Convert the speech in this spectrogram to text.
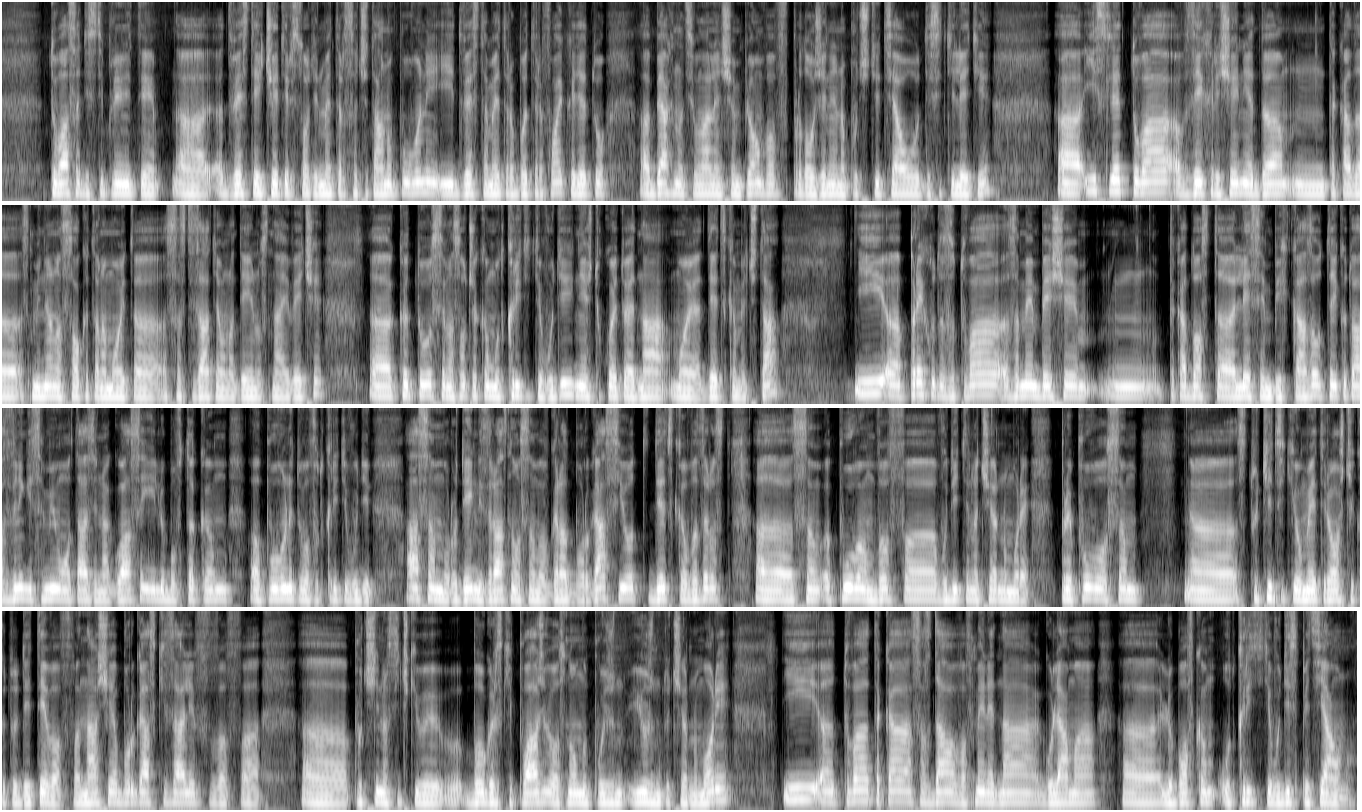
Това са дисциплините 200 и 400 метра съчетано плуване и 200 метра бътерфлай, където бях национален шампион в продължение на почти цяло десетилетие. и след това взех решение да, така да сменя насоката на моята състезателна дейност най-вече, като се насоча към откритите води, нещо, което е една моя детска мечта. И а, прехода за това за мен беше м, така доста лесен, бих казал, тъй като аз винаги съм имал тази нагласа и любовта към а, плуването в открити води. Аз съм роден, израснал съм в град Бургас и от детска възраст а, съм, плувам в а, водите на Черно море. Преплувал съм а, стотици километри още като дете в нашия Бургаски залив, в а, а, почти на всички български плажове, основно по Южното Черноморие. И а, това така създава в мен една голяма а, любов към откритите води специално.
